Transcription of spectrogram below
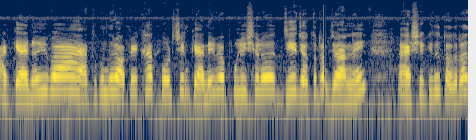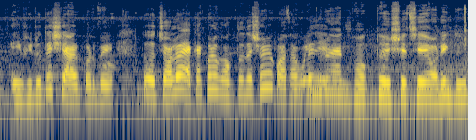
আর কেনই বা এতক্ষণ ধরে অপেক্ষা করছেন? কেনই বা পুলিশ এলো? যে যতটা জানে সে কিন্তু ততটা এই ভিডিওতে শেয়ার করবে। তো চলো এক এক করে ভক্তদের সঙ্গে কথা বলে যে এক ভক্ত এসেছে অনেক দূর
